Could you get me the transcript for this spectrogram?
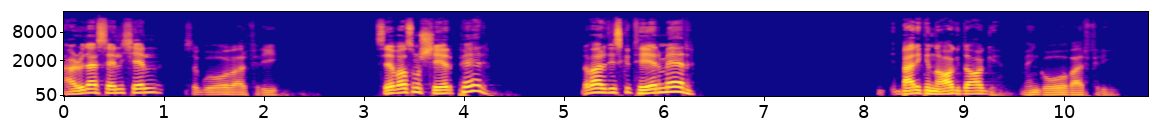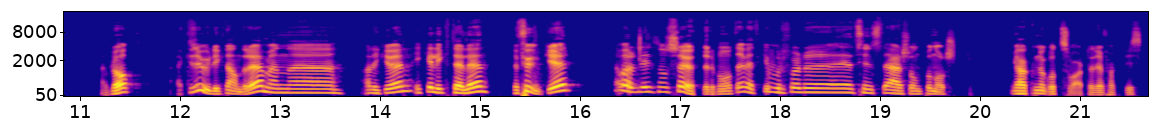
Er du deg selv, Kjell, så gå og vær fri. Se hva som skjer, Per. La være diskutere mer. Bær ikke nag, Dag, men gå og vær fri. Det er flott. Det er ikke så ulikt det andre, men uh, allikevel. Ikke likt heller. Det funker. Det er bare litt sånn søtere, på en måte. Jeg vet ikke hvorfor det, jeg syns det er sånn på norsk. Jeg har ikke noe godt svar til det, faktisk.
